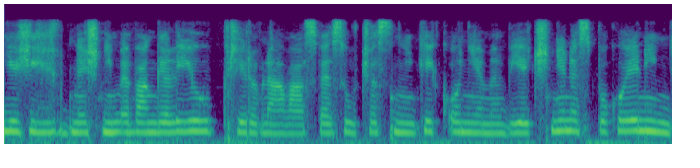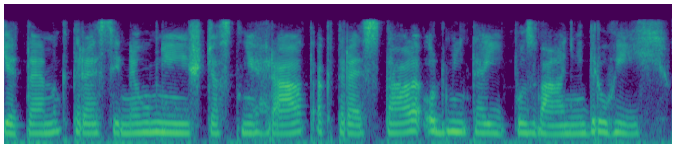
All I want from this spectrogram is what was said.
Ježíš v dnešním evangeliu přirovnává své současníky k o něm věčně nespokojeným dětem, které si neumějí šťastně hrát a které stále odmítají pozvání druhých.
